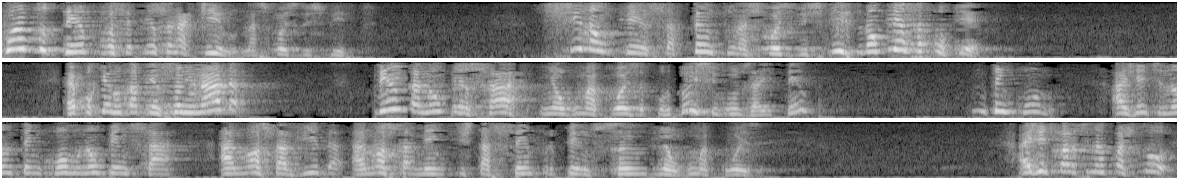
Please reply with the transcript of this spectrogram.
quanto tempo você pensa naquilo, nas coisas do Espírito? Se não pensa tanto nas coisas do Espírito, não pensa por quê? É porque não está pensando em nada? Tenta não pensar em alguma coisa por dois segundos aí, tenta. Não tem como. A gente não tem como não pensar. A nossa vida, a nossa mente está sempre pensando em alguma coisa. Aí a gente fala assim, mas pastor,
